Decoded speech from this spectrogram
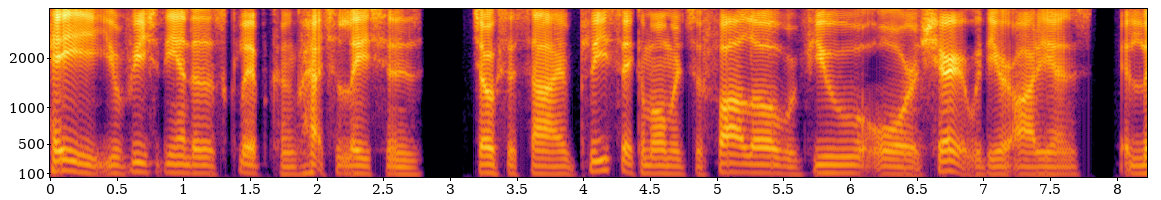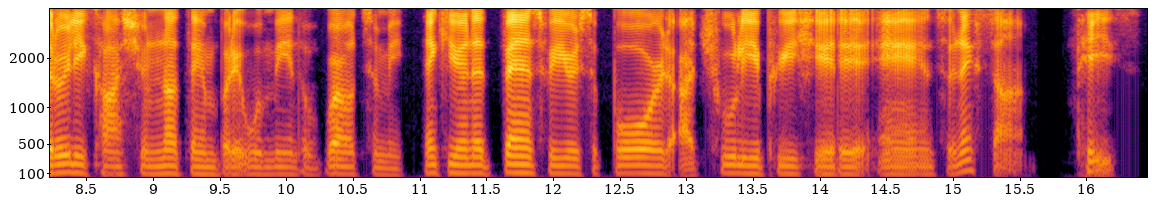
Hey, you've reached the end of this clip. Congratulations. Jokes aside, please take a moment to follow, review, or share it with your audience. It literally costs you nothing, but it would mean the world to me. Thank you in advance for your support. I truly appreciate it. And until next time, peace.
